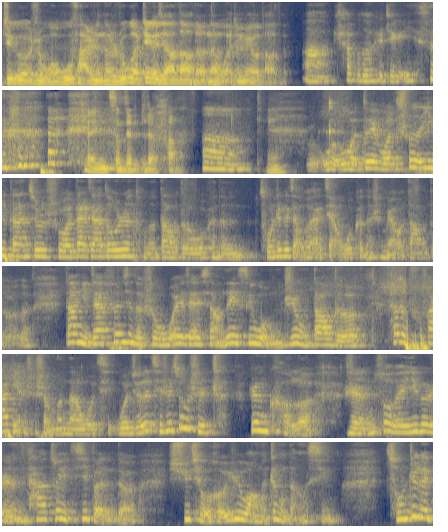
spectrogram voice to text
这个是我无法认同。如果这个叫道德，那我就没有道德啊，差不多是这个意思。对你总结的比较好。嗯，对我我对我说的意思当然就是说，大家都认同的道德，我可能从这个角度来讲，我可能是没有道德的。当你在分析的时候，我也在想，类似于我们这种道德，它的出发点是什么呢？我其我觉得其实就是认可了人作为一个人，他最基本的需求和欲望的正当性。从这个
